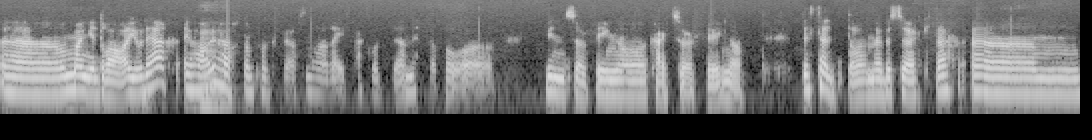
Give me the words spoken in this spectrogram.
Uh, og mange drar jo der. Jeg har jo mm. hørt om folk før som har reist akkurat der nettopp for windsurfing og kitesurfing. og det senteret vi besøkte. Um,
